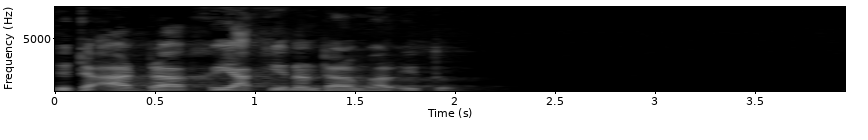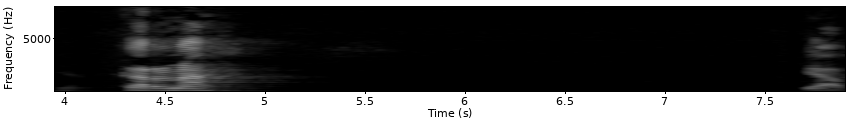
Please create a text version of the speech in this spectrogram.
Tidak ada keyakinan dalam hal itu karena ya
